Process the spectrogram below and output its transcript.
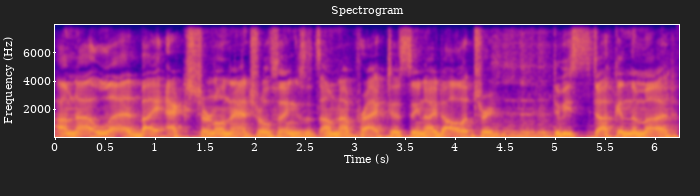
I'm not led by external natural things. It's I'm not practicing idolatry to be stuck in the mud.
